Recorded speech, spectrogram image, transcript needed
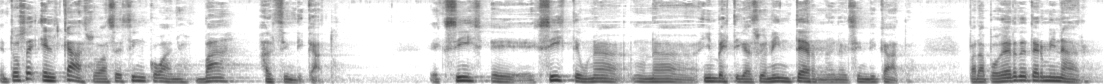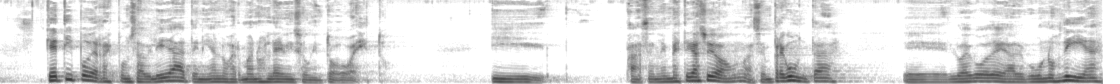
Entonces el caso hace cinco años va al sindicato. Eh, existe, una, una investigación interna en el sindicato para poder determinar qué tipo de responsabilidad tenían los hermanos Levinson en todo esto. Y hacen la investigación, hacen preguntas, eh, luego de algunos días,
